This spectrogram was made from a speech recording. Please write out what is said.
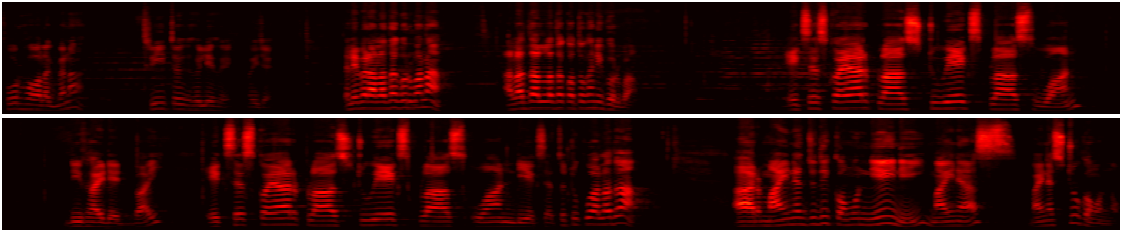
ফোর হওয়া লাগবে না? থ্রি তো হইলে হয়ে যায়। তাহলে এবার আলাদা করবা না? আলাদা আলাদা কতখানি করবা? X square plus two x plus one divided by x square plus two x plus one dx এতটুকু আলাদা? আর মাইনাস যদি কমন নিয়েই নেই মাইনাস মাইনাস টু কমন নাও।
